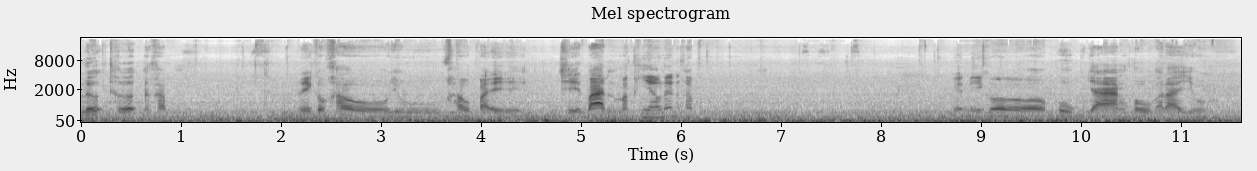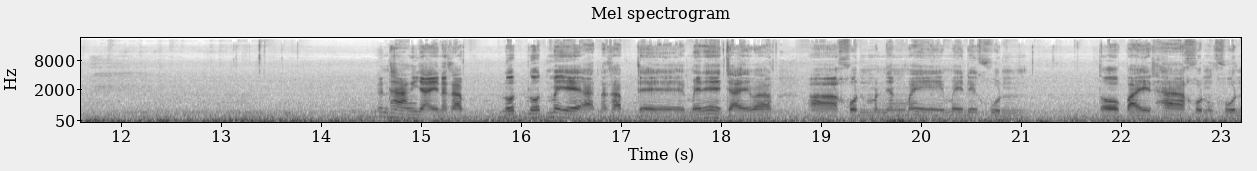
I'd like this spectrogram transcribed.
เลอะเทอะนะครับนี่ก็เข้าอยู่เข้าไปเขตบ้านมักเฮียวนั่นนะครับเดี๋ยวนี้ก็ปลูกยางปลูกอะไรอยู่เส้นทางใหญ่นะครับรถรถไม่แออัดนะครับ แต่ไม่แน่ใจว่าคนมันยังไม่ไม่ได้คุ้นต่อไปถ้าคนคุ้น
